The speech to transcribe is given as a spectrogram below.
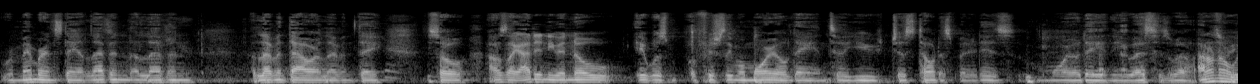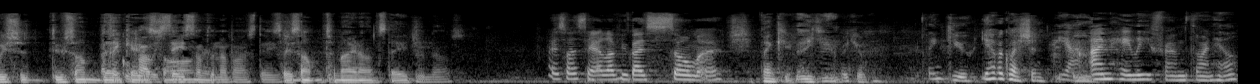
Remembrance Day, 11, 11, 11th hour, 11th day. So I was like, I didn't even know it was officially Memorial Day until you just told us, but it is Memorial Day in the U.S. as well. I don't know. We should do something. I think we'll probably say something up on stage. Say something tonight on stage. Who knows? I just want to say I love you guys so much. Thank you. Thank you. Thank you. Thank you. You have a question? Yeah, I'm Haley from Thornhill.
